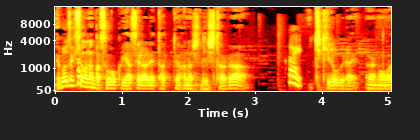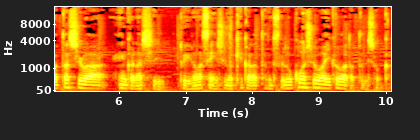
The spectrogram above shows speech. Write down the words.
猫好きさんはなんかすごく痩せられたっていう話でしたが、はい。1キロぐらい。あの、私は変化なしというのが先週の結果だったんですけど、今週はいかがだったでしょうか？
